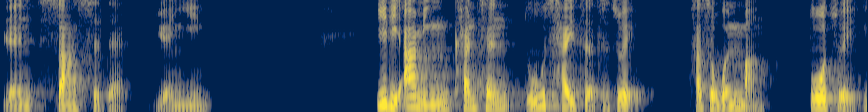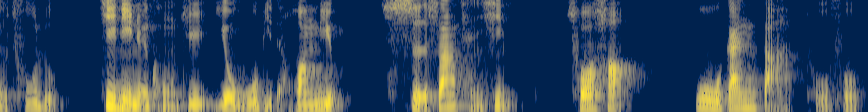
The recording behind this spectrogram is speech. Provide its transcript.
人杀死的原因。伊迪阿明堪称独裁者之最，他是文盲、多嘴又粗鲁，既令人恐惧又无比的荒谬，嗜杀成性，绰号乌干达屠夫。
